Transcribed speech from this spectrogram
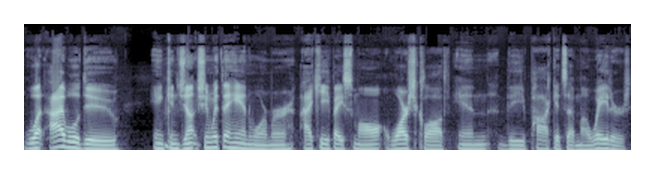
What I will do in conjunction with the hand warmer, I keep a small washcloth in the pockets of my waders.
